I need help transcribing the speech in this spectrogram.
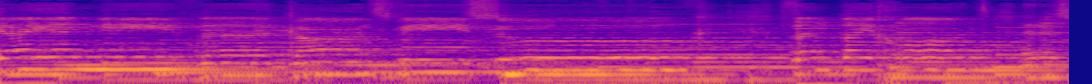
kry 'n nuwe kans wie soek? Vind by God rus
